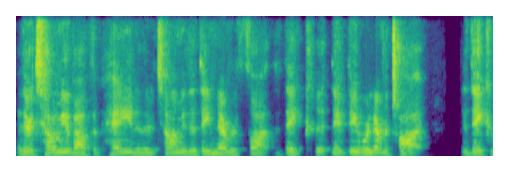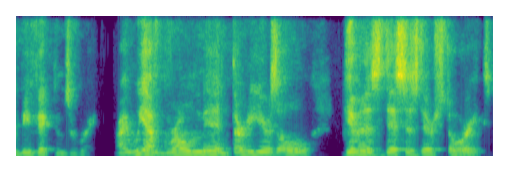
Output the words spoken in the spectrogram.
and they're telling me about the pain and they're telling me that they never thought that they could, they, they were never taught that they could be victims of rape, right? We have grown men, 30 years old, giving us this as their stories.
